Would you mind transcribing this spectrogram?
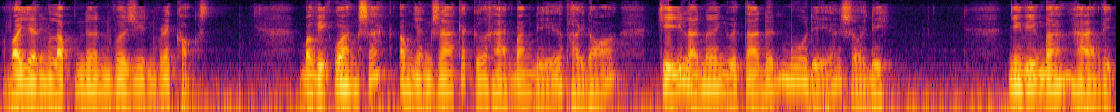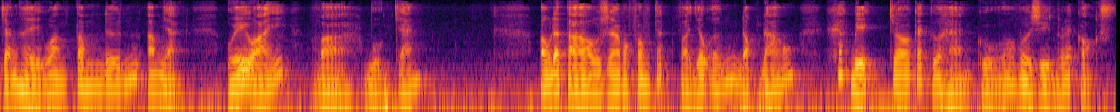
và dần lập nên Virgin Records. Bằng việc quan sát, ông nhận ra các cửa hàng băng đĩa thời đó chỉ là nơi người ta đến mua đĩa rồi đi. Nhân viên bán hàng thì chẳng hề quan tâm đến âm nhạc, uể oải và buồn chán. Ông đã tạo ra một phong cách và dấu ấn độc đáo, khác biệt cho các cửa hàng của Virgin Records,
